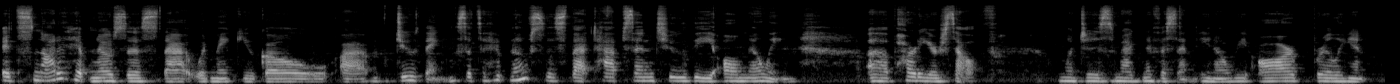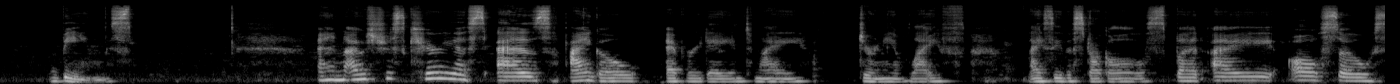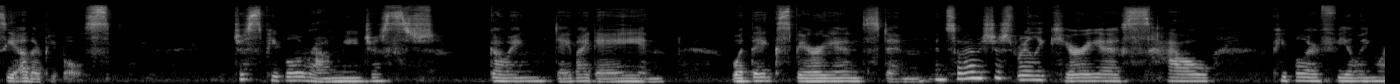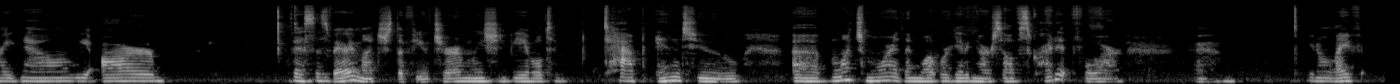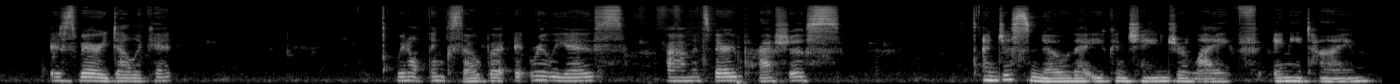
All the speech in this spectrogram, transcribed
it's not a hypnosis that would make you go um, do things. It's a hypnosis that taps into the all knowing uh, part of yourself, which is magnificent. You know, we are brilliant beings. And I was just curious as I go every day into my journey of life. I see the struggles, but I also see other people's. Just people around me, just going day by day and what they experienced. And, and so I was just really curious how people are feeling right now. We are this is very much the future, and we should be able to tap into uh, much more than what we're giving ourselves credit for. Um, you know, life is very delicate. We don't think so, but it really is. Um, it's very precious. And just know that you can change your life anytime.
